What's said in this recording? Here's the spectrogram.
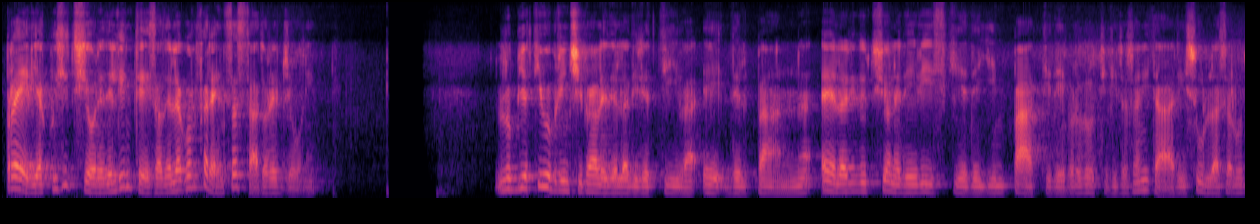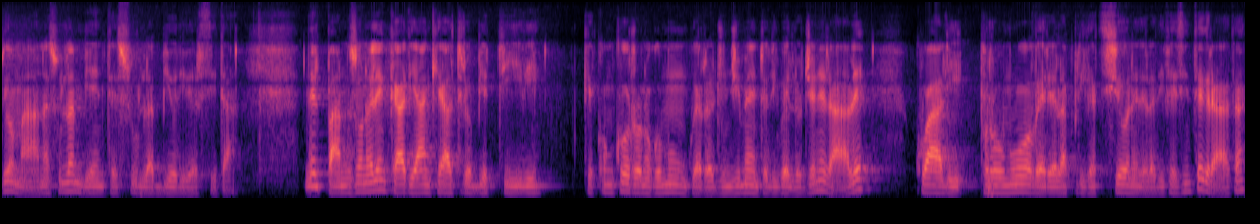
previa acquisizione dell'intesa della conferenza Stato-Regioni. L'obiettivo principale della direttiva e del PAN è la riduzione dei rischi e degli impatti dei prodotti fitosanitari sulla salute umana, sull'ambiente e sulla biodiversità. Nel PAN sono elencati anche altri obiettivi che concorrono comunque al raggiungimento di quello generale, quali promuovere l'applicazione della difesa integrata,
